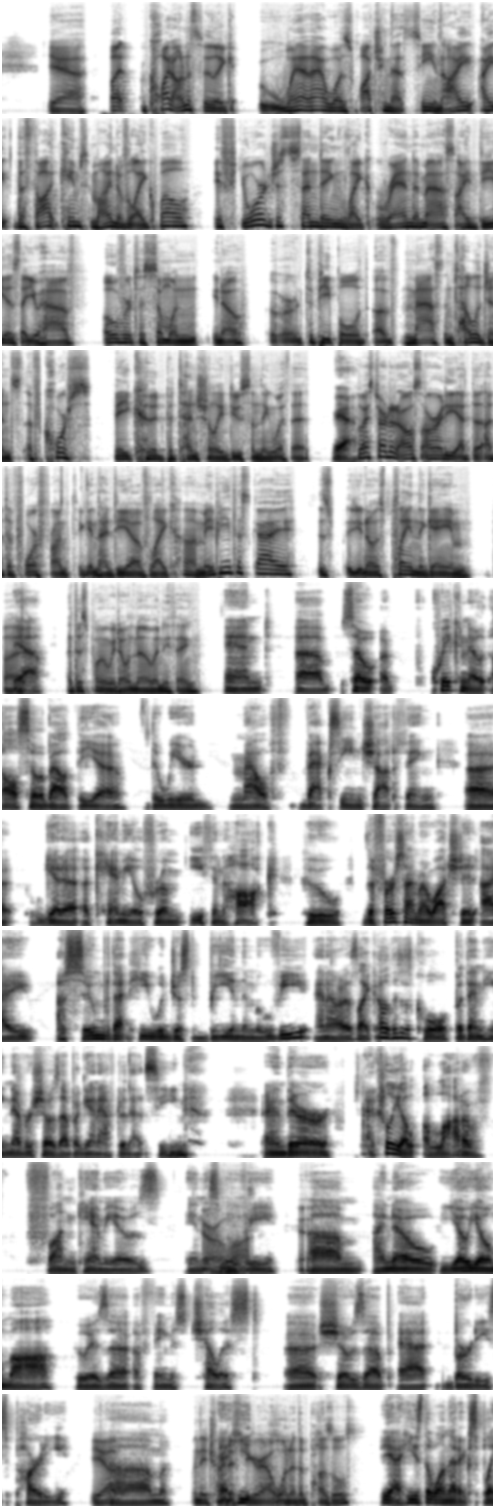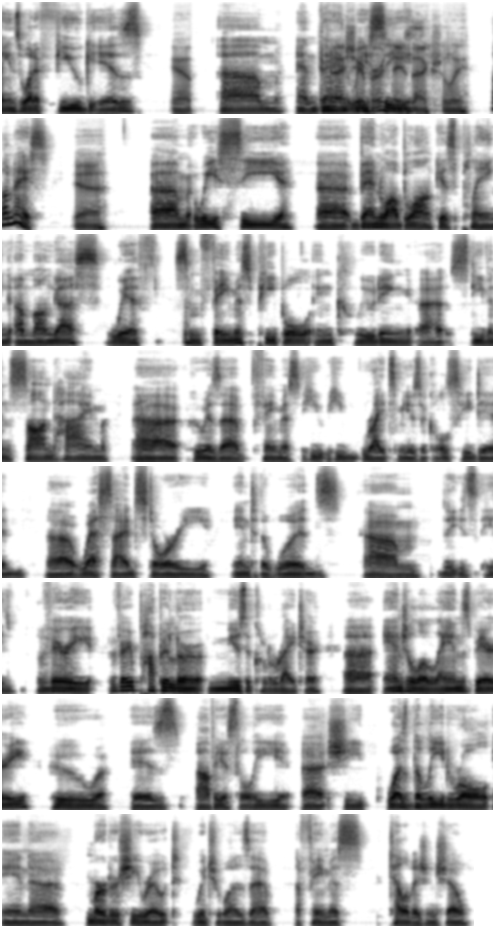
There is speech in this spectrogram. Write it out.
Yeah. But quite honestly, like when I was watching that scene, I, I the thought came to mind of like, well, if you're just sending like random ass ideas that you have over to someone, you know, or to people of mass intelligence, of course they could potentially do something with it. yeah So I started also already at the at the forefront to get an idea of like, huh, maybe this guy is you know is playing the game, but yeah at this point we don't know anything. And uh, so a quick note also about the uh, the weird mouth vaccine shot thing. Uh, get a, a cameo from Ethan Hawke, who the first time I watched it, I assumed that he would just be in the movie, and I was like, "Oh, this is cool." But then he never shows up again after that scene. and there are actually a, a lot of fun cameos in There this are a lot, movie. yeah. Um, I know Yo Yo Ma, who is a, a famous cellist, uh, shows up at Birdie's party. Yeah. Um, when they try to he- figure out one of the puzzles. yeah, he's the one that explains what a fugue is. Yeah. Um, and then we see. actually. Oh, nice. Yeah. Um, we see uh, Benoit Blanc is playing Among Us with some famous people, including uh, Stephen Sondheim, uh, who is a famous he he writes musicals. He did uh, West Side Story, Into the Woods. Um, he's he's a very very popular musical writer. Uh, Angela Lansbury, who is obviously uh, she was the lead role in uh, Murder She Wrote, which was a, a famous television show.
